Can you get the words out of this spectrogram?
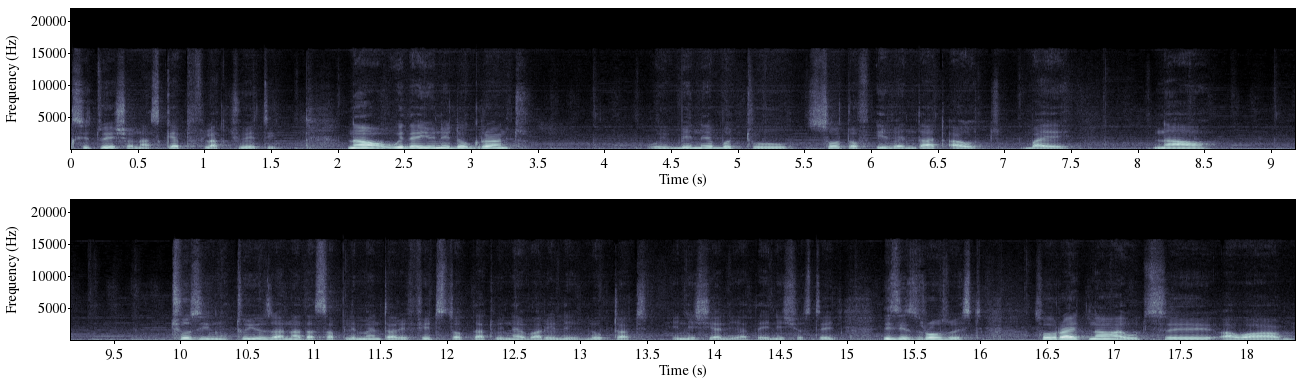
situation has kept fluctuating. Now, with the UNIDO grant, we've been able to sort of even that out by now choosing to use another supplementary feedstock that we never really looked at initially at the initial stage. This is rose waste. So right now I would say our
